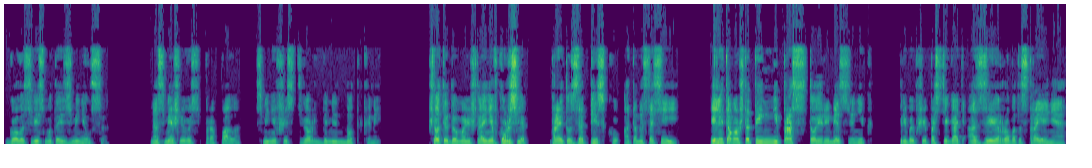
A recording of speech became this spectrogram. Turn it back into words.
Голос Висмута изменился. Насмешливость пропала, сменившись твердыми нотками. Что ты думаешь, что я не в курсе про эту записку от Анастасии? Или того, что ты непростой ремесленник, прибывший постигать азы роботостроения.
